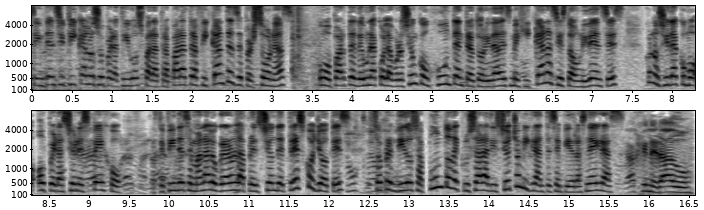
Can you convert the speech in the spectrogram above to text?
Se intensifican los operativos para atrapar a traficantes de personas como parte de una colaboración conjunta entre autoridades mexicanas y estadounidenses, conocida como Operación Espejo. Este fin de semana lograron la aprehensión de tres coyotes sorprendidos a punto de cruzar a 18 migrantes en Piedras Negras. Ha generado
